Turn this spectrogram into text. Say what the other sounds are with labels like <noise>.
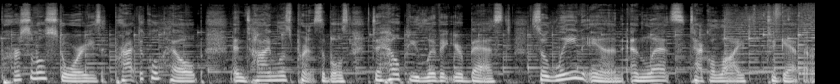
personal stories, practical help, and timeless principles to help you live at your best. So lean in and let's tackle life together.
